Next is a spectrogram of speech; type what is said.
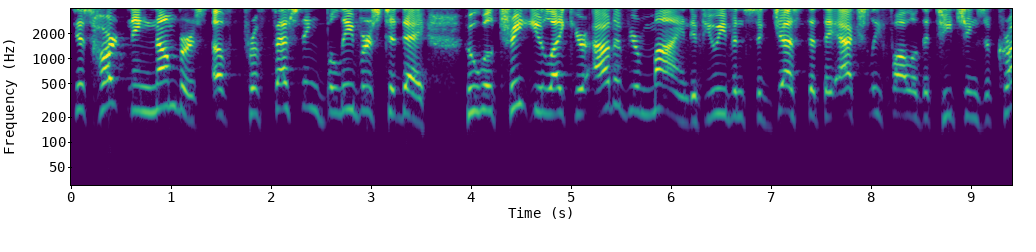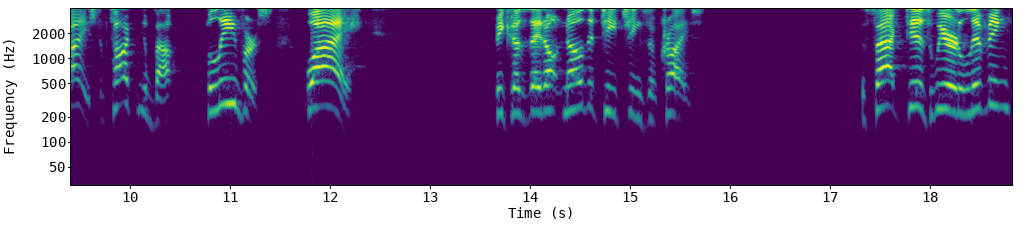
disheartening numbers of professing believers today who will treat you like you're out of your mind if you even suggest that they actually follow the teachings of Christ. I'm talking about believers. Why? Because they don't know the teachings of Christ. The fact is, we are living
